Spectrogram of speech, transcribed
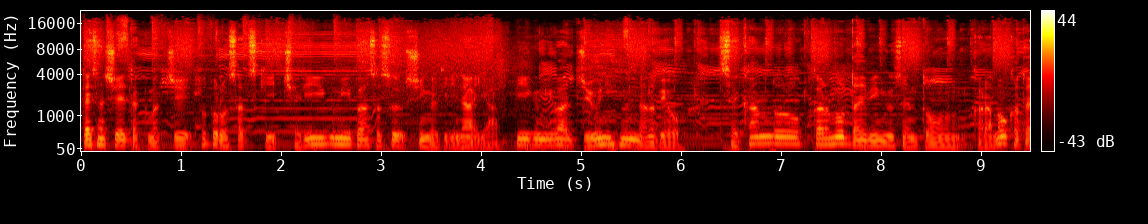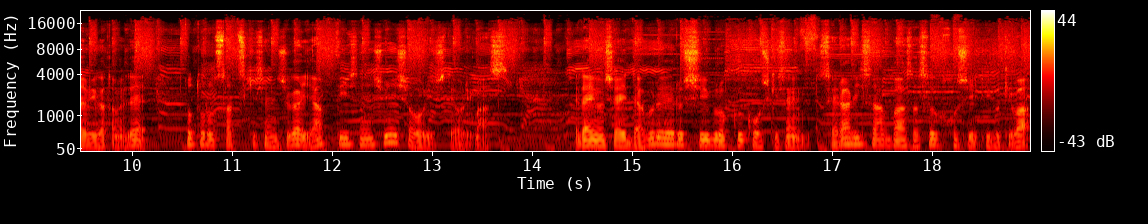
第3試合タッグマッチ。トトロサツキチェリー組 VS 新垣里奈。ヤッピー組は12分7秒。セカンドロープからのダイビング戦闘からの片指固めでトトロサツキ選手がヤッピー選手に勝利しております。第4試合 WLC ブロック公式戦セラリサ VS 星いぶきは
